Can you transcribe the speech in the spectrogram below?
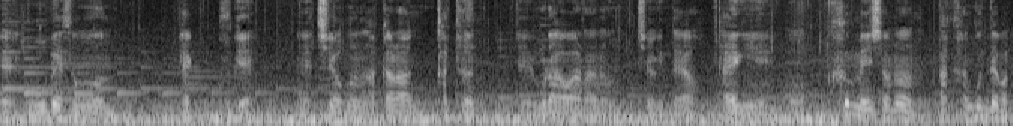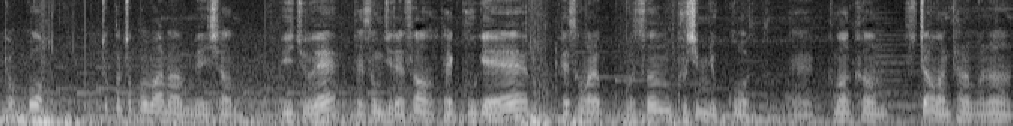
예, 오후 배송은 109개. 예, 지역은 아까랑 같은 이제 우라와라는 지역인데요. 다행히 뭐 큰 맨션은 딱 한 군데밖에 없고 조금 조그만한 맨션 위주의 배송지에서 109개에 배송할 곳은 96곳. 예, 그만큼 숫자가 많다는 거는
